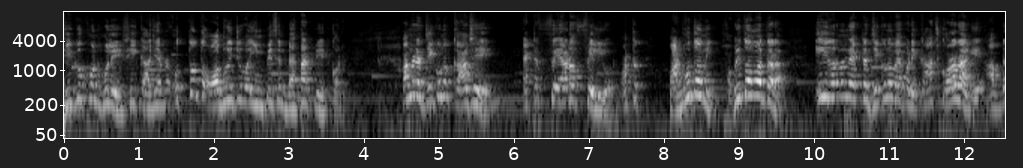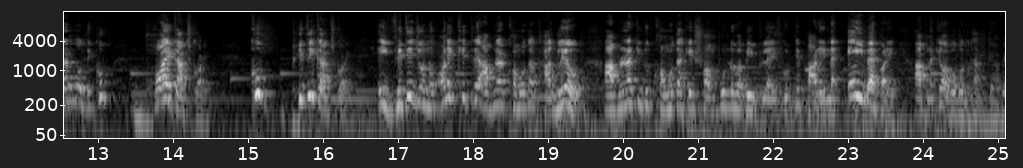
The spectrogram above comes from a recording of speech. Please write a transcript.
দীর্ঘক্ষণ হলে সেই কাজে আপনার অত্যন্ত অধৈর্য বা ইম্পেশেন্ট ব্যাপার ক্রিয়েট করে। আপনারা যে কোনো কাজে একটা ফেয়ার অফ ফেলিওর অর্থাৎ পারব তো আমি, হবে তো আমার দ্বারা, এই ধরনের একটা যে কোনো ব্যাপারে কাজ করার আগে আপনার মধ্যে খুব ভয় কাজ করে। খুব ভীতি কাজ করে। এই ভীতির জন্য অনেক ক্ষেত্রে আপনার ক্ষমতা থাকলেও আপনারা কিন্তু ক্ষমতাকে সম্পূর্ণভাবে ইউটিলাইজ করতে পারেন না। এই ব্যাপারে আপনাকে অবগত থাকতে হবে।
